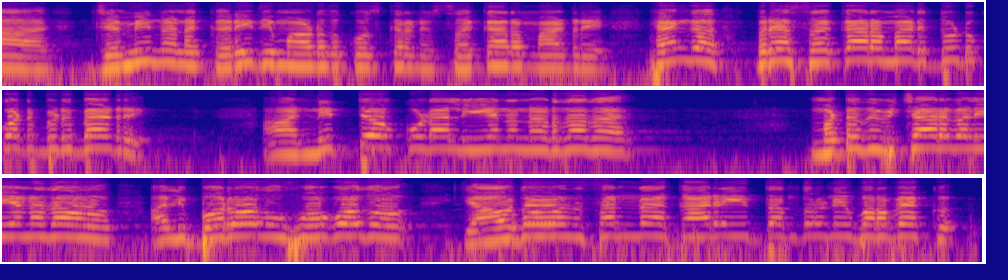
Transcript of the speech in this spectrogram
ಆ ಜಮೀನನ್ನು ಖರೀದಿ ಮಾಡೋದಕ್ಕೋಸ್ಕರ ನೀವು ಸಹಕಾರ ಮಾಡ್ರಿ. ಹೆಂಗೆ? ಬರೀ ಸಹಕಾರ ಮಾಡಿ ದುಡ್ಡು ಕೊಟ್ಟು ಬಿಡಬೇಡ್ರಿ. ಆ ನಿತ್ಯವೂ ಕೂಡ ಅಲ್ಲಿ ಏನು ನಡೆದದ? ಮಠದ ವಿಚಾರಗಳು ಏನದಾವು? ಅಲ್ಲಿ ಬರೋದು, ಹೋಗೋದು, ಯಾವುದೋ ಒಂದು ಸಣ್ಣ ಕಾರ್ಯ ಇತ್ತಂದ್ರೂ ನೀವು ಬರಬೇಕು.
